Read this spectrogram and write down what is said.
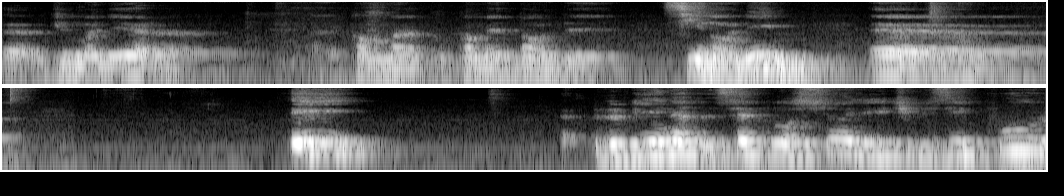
euh, d'une manière euh, comme, comme étant des synonymes. Euh, et le bien-être, cette notion, elle est utilisée pour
